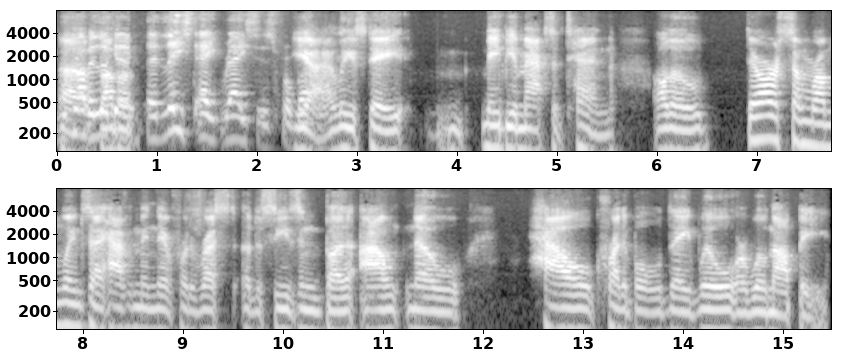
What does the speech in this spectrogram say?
You're uh, probably looking Bubba, at at least eight races for. Yeah, at least eight, maybe a max of 10. Although there are some rumblings that have him in there for the rest of the season, but I don't know how credible they will or will not be.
